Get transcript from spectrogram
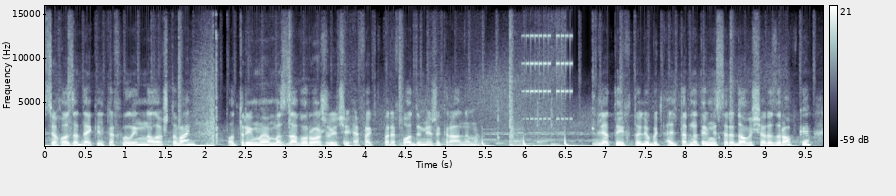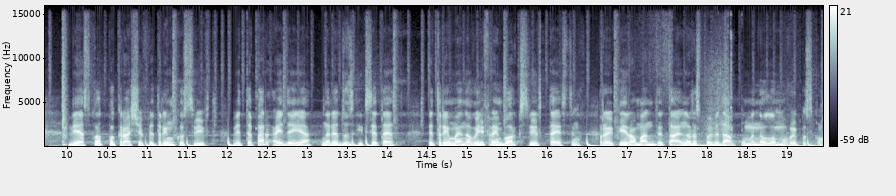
Всього за декілька хвилин налаштувань отримуємо заворожуючий ефект переходу між екранами. Для тих, хто любить альтернативні середовища розробки, VS Code покращив підтримку Swift. Відтепер IDE, наряду з XCTest, підтримує новий фреймворк Swift Testing, про який Роман детально розповідав у минулому випуску.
